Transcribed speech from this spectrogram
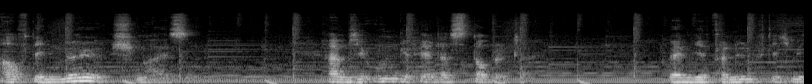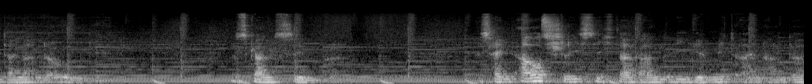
auf den Müll schmeißen, haben Sie ungefähr das Doppelte, wenn wir vernünftig miteinander umgehen. Das ist ganz simpel. Es hängt ausschließlich daran, wie wir miteinander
